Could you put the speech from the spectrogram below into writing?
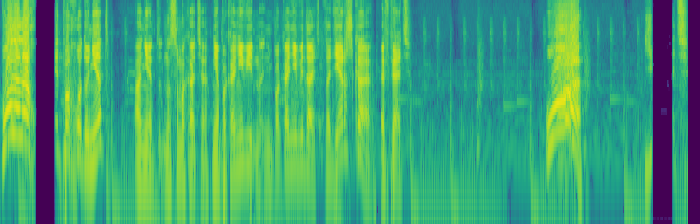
Вон она хуярит, походу, нет? А, нет, на самокате. Не, пока не видно, пока не видать. Задержка? F5. О! Ебать!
